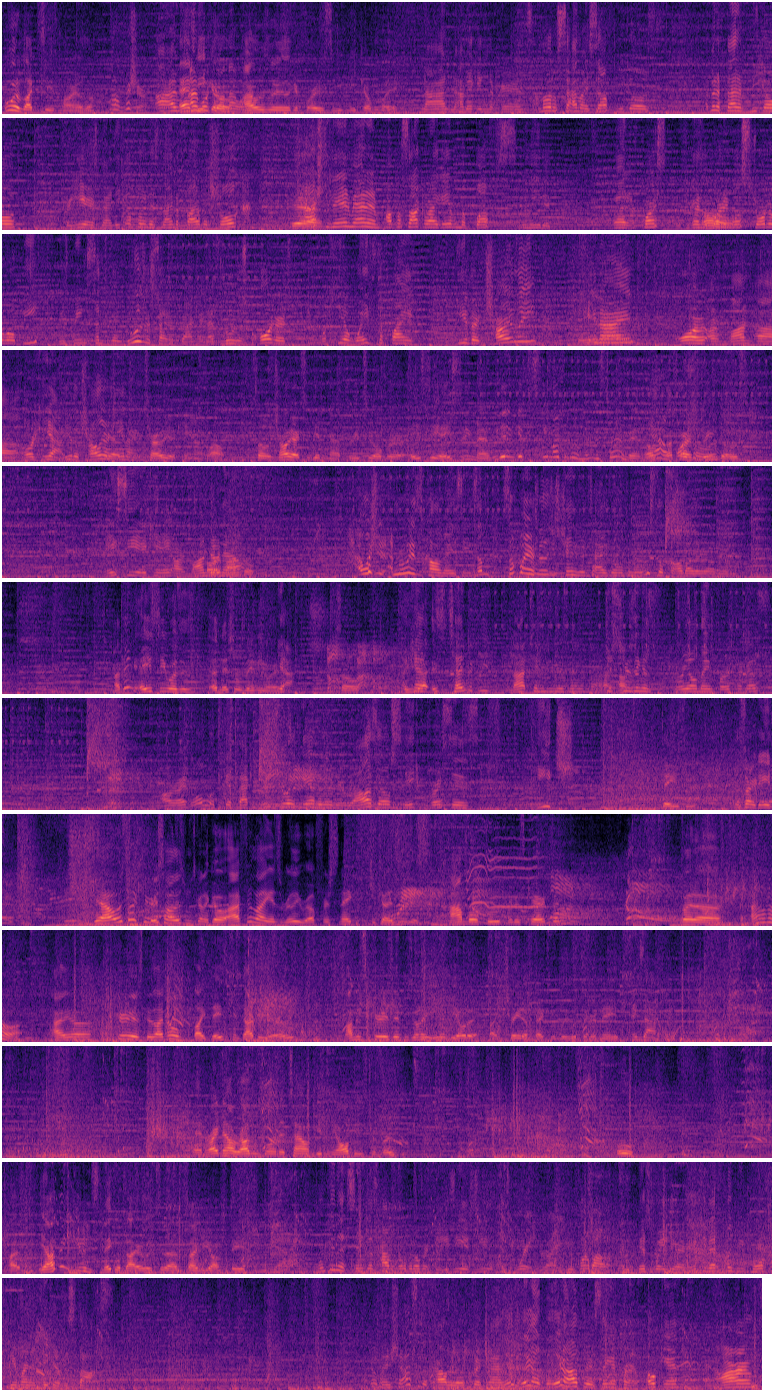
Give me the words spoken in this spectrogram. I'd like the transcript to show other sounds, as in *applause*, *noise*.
Who would have liked to see his Mario though? Oh, for sure. I, And I'm Nico. on that one. I was really looking forward to see Nico play. not not making an appearance. I'm a little sad myself. Nico's. I've been a fan of Nico for years, man. Nico put in his nine to five with Shulk, Yeah. cashed it in, man, and Papa Sakurai gave him the buffs he needed. But of course, if you guys are Oh. wondering what Stroder will be, he's being sent to the loser side of bracket. That's losers quarters, where he awaits to fight either Charlie, K9, or Armand, uh, or yeah, either Charlie or Yeah, K9. Charlie or K9. Wow. So Charlie actually getting that 3-2 over AC. AC, man, we didn't get to see much of him in this tournament. Oh, Yeah, as far as stream goes. AC, aka Armando, now. I wish it, I mean, we just call him AC. Some some players really just change their tags. But we still call him by their real name. I think AC was his initials anyway. Yeah, So I can't- got- is technically not changing his name. Just uh, using his real name first, I guess. All right, well, let's get back into it here. We're going to Razo Snake versus Peach. Daisy. Oh, sorry, Daisy. Yeah, I was like curious how this one's gonna go. I feel like it's really rough for Snake because he's just combo food for this character. But uh, I don't know. I uh, I'm curious because I know like Daisy can die pretty early. I'm just curious if he's gonna even be able to like trade effectively with the grenades. Exactly. And right now, Razo's going to town getting all these conversions. Oh. I, yeah, I think even Snake will die early to that side B off stage. Yeah. One thing that Snake does have a little bit over Daisy is she, his weight, right? You talk about his weight here. It can definitely be both a giver and a taker of his stocks. Yo, man, shout out to the crowd real quick, man. They, they got, they're out there singing for Pokken and Arms.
